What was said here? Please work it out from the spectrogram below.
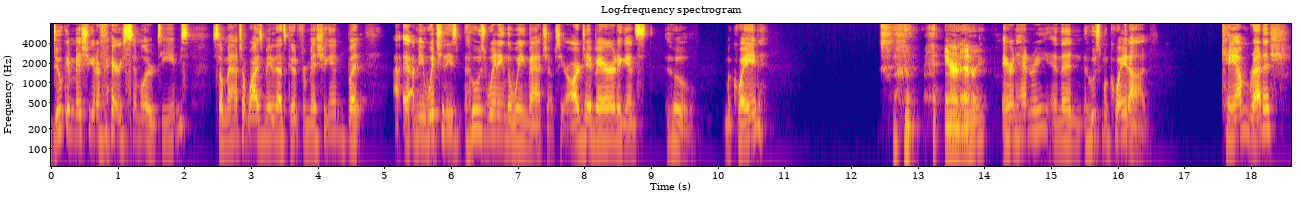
Duke and Michigan are very similar teams. So matchup wise, maybe that's good for Michigan. But I, I mean, which of these? Who's winning the wing matchups here? R.J. Barrett against who? McQuaid, Aaron Henry. Aaron Henry, and then who's McQuaid on? Cam Reddish,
